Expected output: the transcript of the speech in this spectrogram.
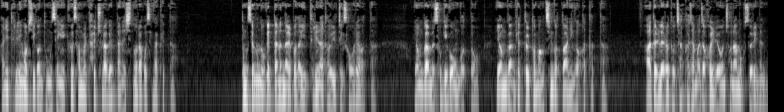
아니 틀림없이 이건 동생이 그 섬을 탈출하겠다는 신호라고 생각했다. 동생은 오겠다는 날보다 이틀이나 더 일찍 서울에 왔다. 영감을 속이고 온 것도 영감 곁을 도망친 것도 아닌 것 같았다. 아들네로 도착하자마자 걸려온 전화 목소리는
